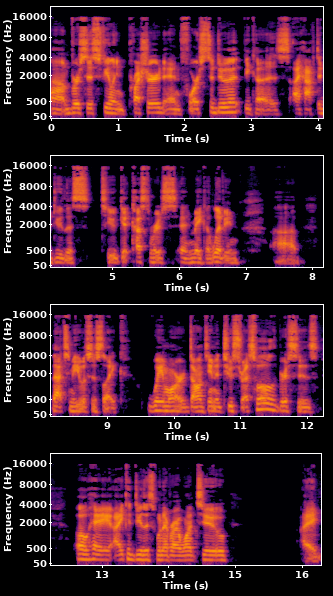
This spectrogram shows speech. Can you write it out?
um, versus feeling pressured and forced to do it because I have to do this to get customers and make a living. Uh, that to me was just like way more daunting and too stressful versus, oh hey, I could do this whenever I want to. I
